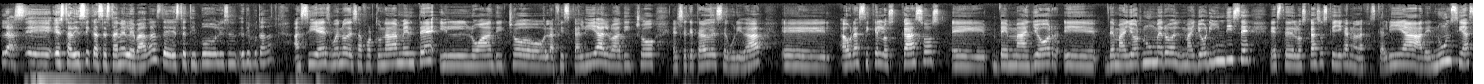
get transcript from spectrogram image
¿Las eh, estadísticas están elevadas de este tipo, diputada? Así es, bueno, desafortunadamente, y lo ha dicho la Fiscalía, lo ha dicho el secretario de Seguridad, eh, ahora sí que los casos eh, de mayor de mayor número, el mayor índice este, de los casos que llegan a la Fiscalía, a denuncias,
